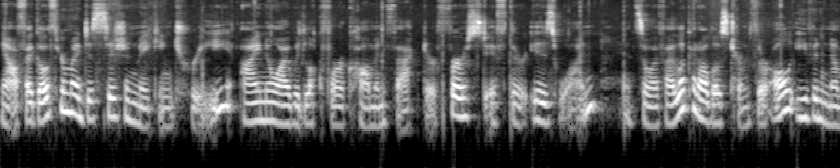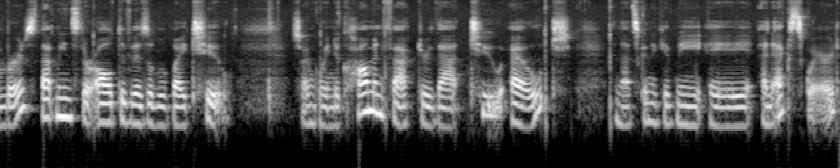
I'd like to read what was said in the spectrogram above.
Now, if I go through my decision-making tree, I know I would look for a common factor first if there is one. And so if I look at all those terms, they're all even numbers. That means they're all divisible by 2. So I'm going to common factor that 2 out and that's going to give me a, an x squared,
